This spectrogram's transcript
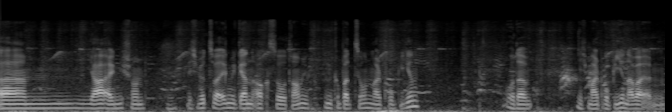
Ähm, ja, eigentlich schon. Ich würde zwar irgendwie gern auch so Trauminkubation mal probieren. Oder nicht mal probieren, aber ähm,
